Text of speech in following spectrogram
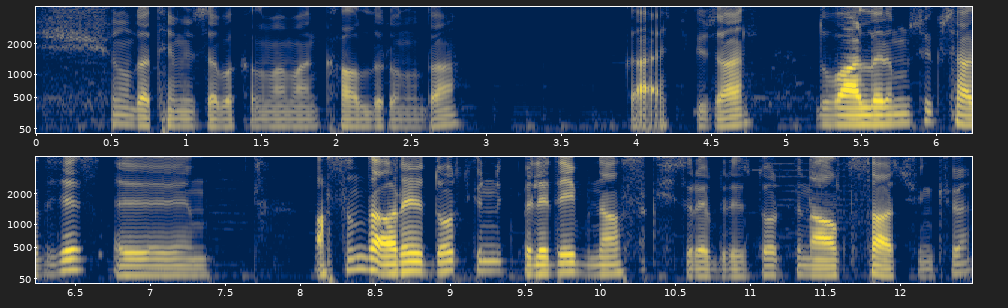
Şunu da temizle bakalım hemen kaldır onu da. Gayet güzel. Duvarlarımızı yükselteceğiz. Eee aslında araya 4 günlük belediye binası sıkıştırabiliriz. 4 gün 6 saat çünkü.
